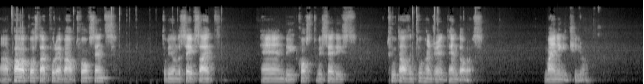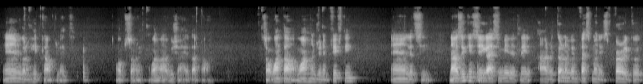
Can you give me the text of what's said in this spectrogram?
Uh, power cost I put about 12 cents to be on the safe side. And the cost we said is $2,210 mining Ethereum and we're gonna hit calculate oh sorry. Well I wish I had that power. So 150 and let's see. Now as you can see guys immediately our return of investment is very good.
